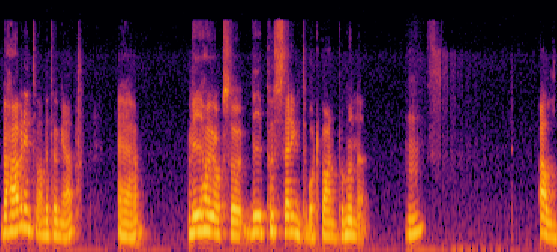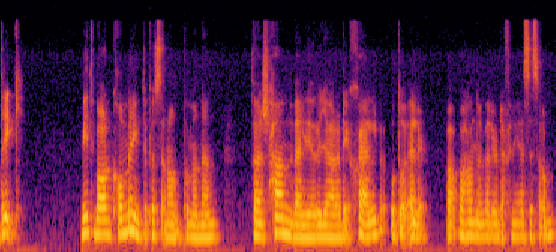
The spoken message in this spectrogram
Behöver inte vara med tunga. Eh, vi har ju också, vi pussar inte vårt barn på munnen. Mm. Aldrig. Mitt barn kommer inte pussa någon på munnen förrän han väljer att göra det själv, och då, eller ja, vad han nu väljer att definiera sig som.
